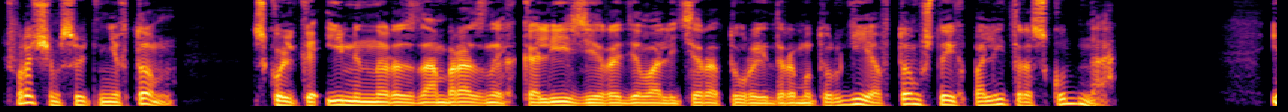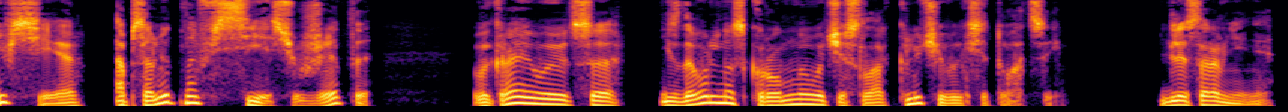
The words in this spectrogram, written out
Впрочем, суть не в том, сколько именно разнообразных коллизий родила литература и драматургия, а в том, что их палитра скудна. И все, абсолютно все сюжеты выкраиваются из довольно скромного числа ключевых ситуаций. Для сравнения,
